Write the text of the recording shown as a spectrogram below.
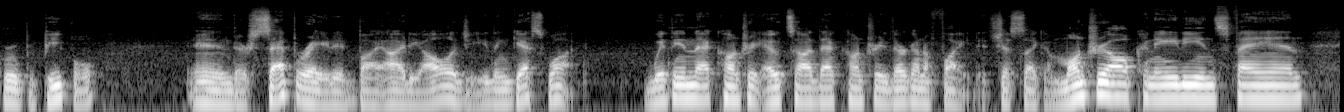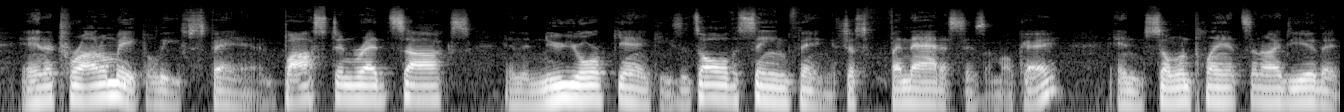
group of people, and they're separated by ideology, then guess what? Within that country, outside that country, they're gonna fight. It's just like a Montreal Canadiens fan and a Toronto Maple Leafs fan, Boston Red Sox and the New York Yankees. It's all the same thing. It's just fanaticism, okay? And someone plants an idea that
